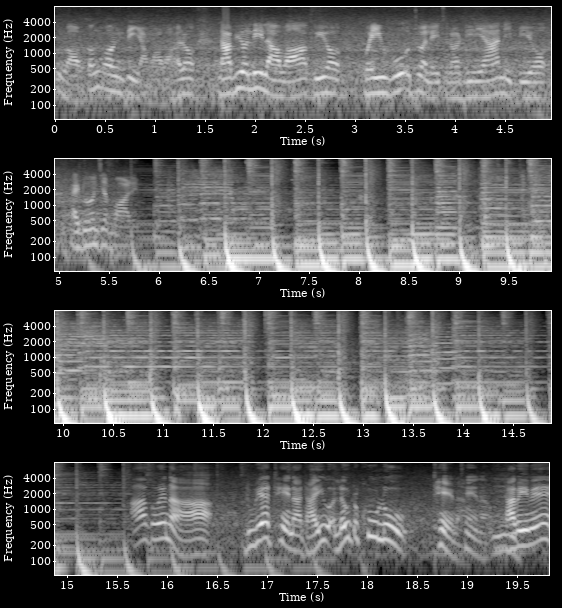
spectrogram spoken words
ဆိုတော့ကောင်းကောင်းသိရမှာပါအဲ့တော့လာပြီးတော့လေ့လာပါပြီးတော့ဝယ်ယူဖို့အတွက်လည်းကျွန်တော်ဒီနေရာကနေပြီးတော့တိုက်တွန်းချင်ပါတယ်အားသွင်းတာက လူတွေကထင်တာဒါကြီးကိုအလုပ်တစ်ခုလို့ထင်တာထင်တာอืมဒါပေမဲ့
